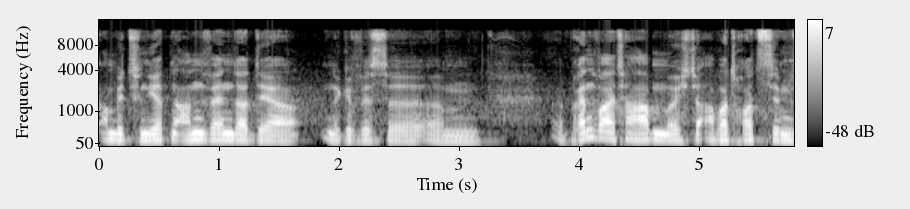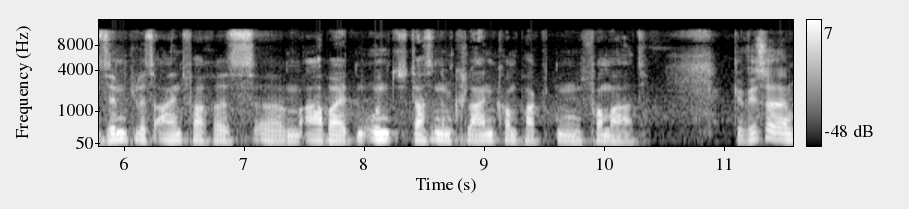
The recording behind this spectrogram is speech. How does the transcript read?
ambitionierten Anwender, der eine gewisse ähm, Brennweite haben möchte, aber trotzdem simples, einfaches ähm, Arbeiten und das in einem kleinen, kompakten Format. Gewisse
